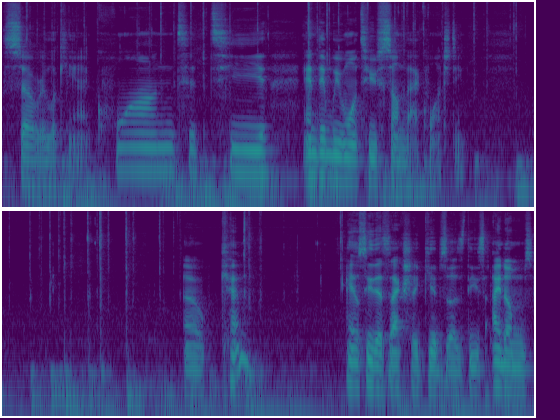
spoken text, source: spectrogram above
So we're looking at quantity, and then we want to sum that quantity. Okay. And you'll see this actually gives us these items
